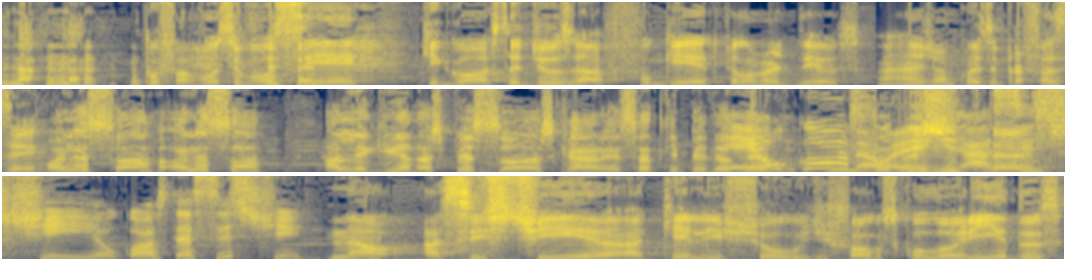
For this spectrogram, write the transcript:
por favor, se você que gosta de usar foguete, pelo amor de Deus, arranja uma coisa pra fazer. Olha só, olha só. Alegria das pessoas, cara, exceto quem perdeu o Eu dedo. gosto Não, é de irritante. assistir. Eu gosto de assistir. Não, assistir aquele show de fogos coloridos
